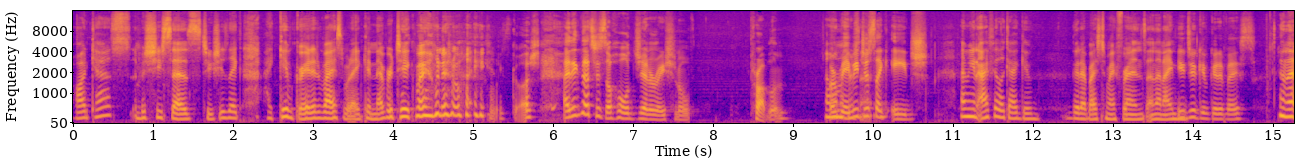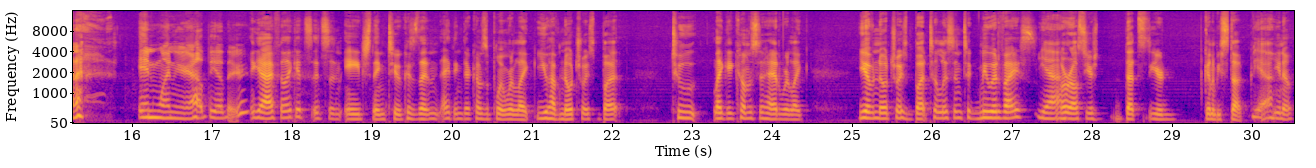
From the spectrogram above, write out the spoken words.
podcast, but she says too. She's like, I give great advice, but I can never take my own advice. Oh my gosh. I think that's just a whole generational problem. Or maybe just like age. I mean, I feel like I give good advice to my friends, and then I You do give good advice. and then I, in one ear out the other. Yeah, I feel like it's it's an age thing too, because then I think there comes a point where like you have no choice but to like it comes to head where like you have no choice but to listen to new advice. Yeah. Or else you're that's you're gonna be stuck. Yeah. You know,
